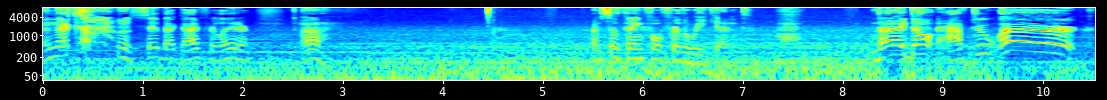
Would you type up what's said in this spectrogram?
and that guy, save that guy for later. Uh, I'm so thankful for the weekend that I don't have to work.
